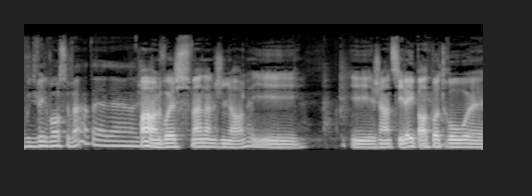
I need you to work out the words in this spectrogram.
Vous devez le voir souvent dans, dans- ah, on le voit souvent dans le junior. Là. Il, est, il est gentil. Là. Il parle pas trop. euh,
